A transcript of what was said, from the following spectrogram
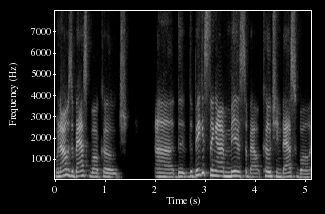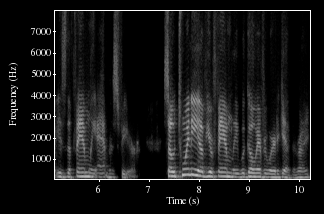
When I was a basketball coach, uh, the the biggest thing I miss about coaching basketball is the family atmosphere. So 20 of your family would go everywhere together, right?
